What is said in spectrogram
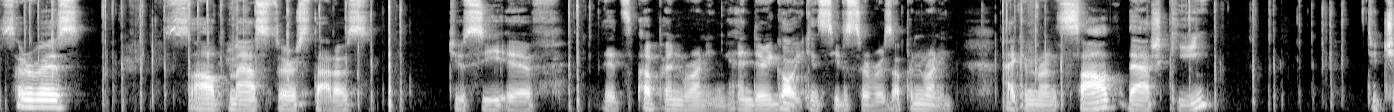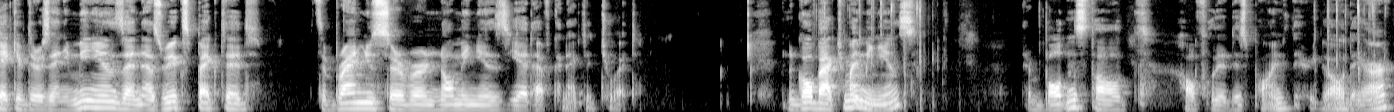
service salt master status to see if it's up and running. And there you go, you can see the server is up and running. I can run salt dash key to check if there's any minions and as we expected it's a brand new server no minions yet have connected to it go back to my minions they're both installed hopefully at this point there you go they are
